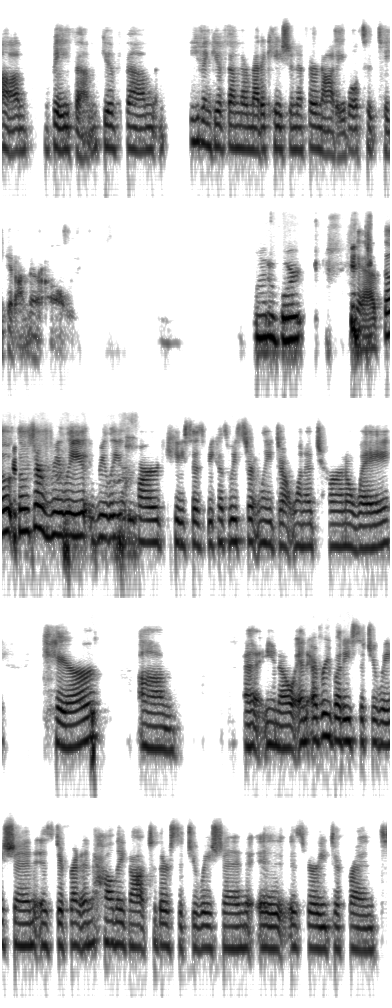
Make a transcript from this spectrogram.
um, bathe them give them even give them their medication if they're not able to take it on their own a lot of work. yeah, th- those are really, really hard cases because we certainly don't want to turn away care. Um, and, you know, and everybody's situation is different, and how they got to their situation is, is very different.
